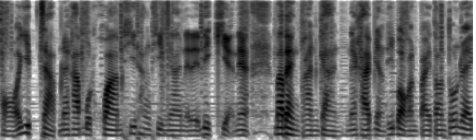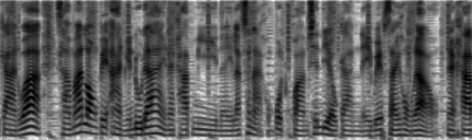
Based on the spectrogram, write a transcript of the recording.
ขอหยิบจับนะครับ บทความที่ทางทีมงาน a d d i c t เขียนเนี่ยมาแบ่งปันกันนะครับ อย่างที่บอกกันไปตอนต้นรายการว่าสามารถลองไปอ่านกันดูได้นะครับ มีในลักษณะของบทความเช่นเดียวกันในเว็บไซต์ของเรานะครับ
